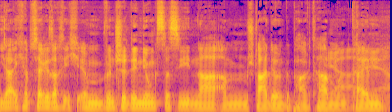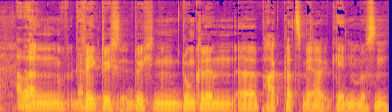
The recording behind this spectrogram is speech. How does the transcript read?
Ja, ich habe es ja gesagt, ich ähm, wünsche den Jungs, dass sie nah am Stadion geparkt haben Ja, und keinen ja, ja. Langen Weg durch, durch einen dunklen äh, Parkplatz mehr gehen müssen.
